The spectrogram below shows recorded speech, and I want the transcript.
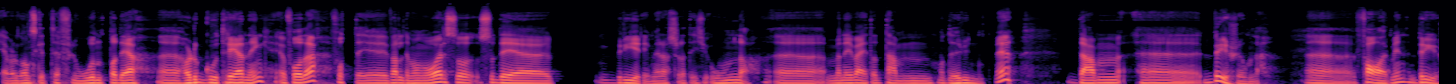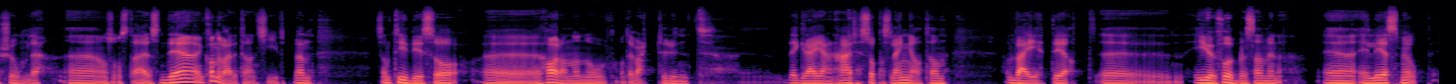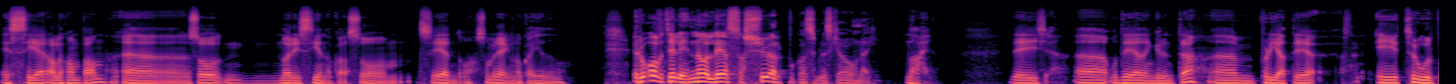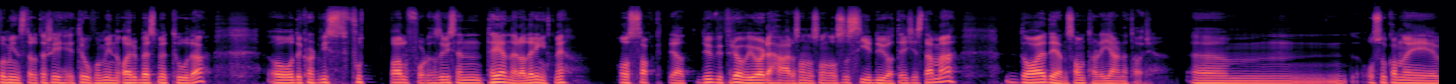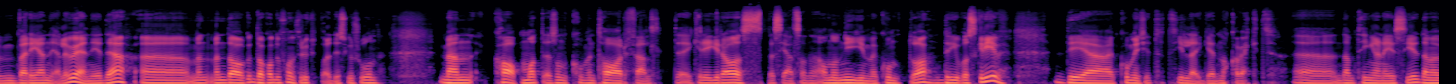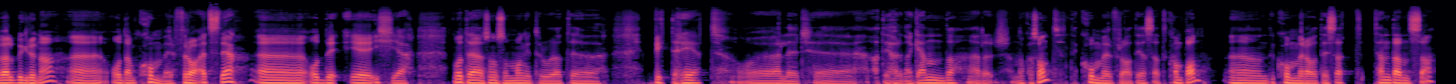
er vel ganske teflon på det. Eh, har du god trening i å få det, fått det i veldig mange år, så, så det bryr jeg meg rett og slett ikke om, da. Eh, men jeg vet at de rundt meg, dem eh, bryr seg om det. Far min bryr seg om det, og sånt der. Så det kan jo være litt kjipt, men samtidig så har han nå måtte, vært rundt det greiene her såpass lenge at han, han vet det at jeg gjør forberedelsene mine. Eh, jeg leser meg opp, jeg ser alle kampene. Eh, så når jeg sier noe, så, så er det noe, som regel noe i det. nå. Er du av og til inne og leser sjøl på hva som blir skrevet om deg? Nei, det er jeg ikke. Eh, og det er den grunnen til. Fordi at jeg, jeg tror på min strategi, jeg tror på min arbeidsmetode. Og det er klart, hvis fotballfolk, altså hvis en trener hadde ringt meg og sagt at du, vil prøve å gjøre det her og sånn og sånn, og så sier du at det ikke stemmer, da er det en samtale jeg gjerne tar. Um, og så kan vi være enig eller uenig i det, uh, men, men da, da, kan du få en fruktbar diskusjon. Men hva på en måte sånn kommentarfeltkrigere, spesielt sånne anonyme kontoer, driver og skriver, det kommer ikke til å tillegge noe vekt. Uh, de tingene jeg sier, de er velbegrunna, uh, og de kommer fra et sted. og det er ikke på en måte, sånn som mange tror, at det bitterhet, eller at de har en agenda, eller noe sånt. Det kommer fra at de har sett kampene. det kommer av at de har sett tendenser.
